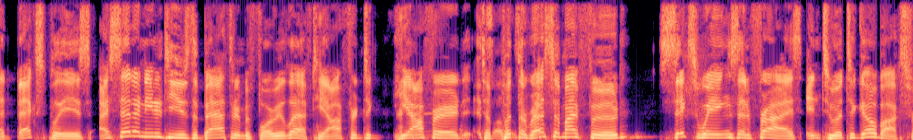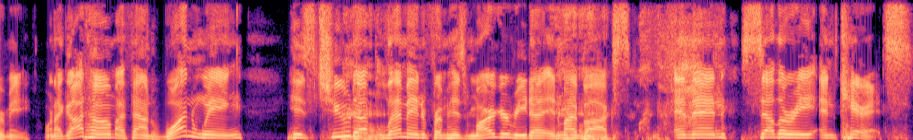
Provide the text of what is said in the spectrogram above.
at Bex, please. I said I needed to use the bathroom before we left. He offered to he offered to put the rest of my food, six wings and fries, into a to-go box for me. When I got home, I found one wing, his chewed up lemon from his margarita in my box, and then celery and carrots.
